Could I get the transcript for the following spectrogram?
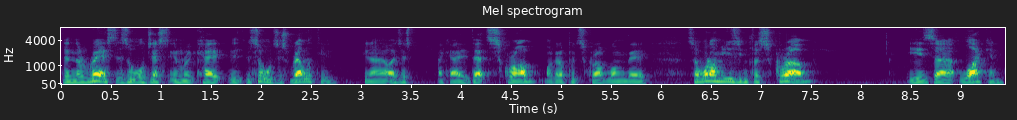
then the rest is all just in it's all just relative. You know, I just okay, that's scrub. Got to put scrub along there. So what I'm using for scrub is uh, lichen.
